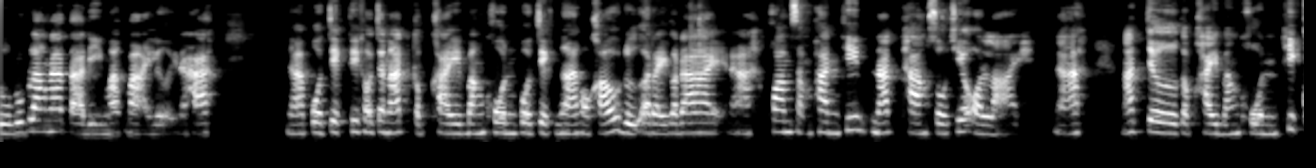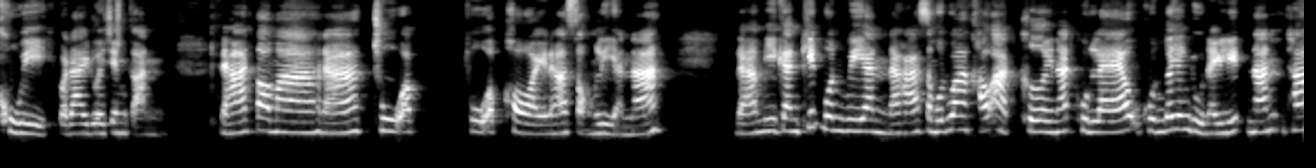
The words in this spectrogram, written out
ดูรูปร่างหน้าตาดีมากมายเลยนะคะ นะโปรเจกต์ที่เขาจะนัดกับใครบางคนโปรเจกต์งานของเขาหรืออะไรก็ได้นะความสัมพันธ์ที่นัดทางโซเชียลออนไลน์นะนัดเจอกับใครบางคนที่คุยก็ได้ด้วยเช่นกันนะคะต่อมานะ two of two of coin นะคะสองเหรียญนะนะมีการคิดวนเวียนนะคะ สมมติว่าเขาอาจเคยนัดคุณแล้ว คุณก็ยังอยู่ในลิสต์นั้น ถ้า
